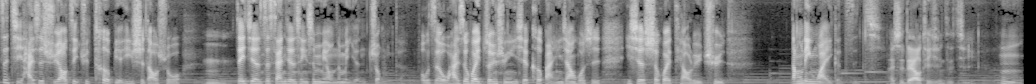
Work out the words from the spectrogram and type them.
自己还是需要自己去特别意识到说，嗯，这件这三件事情是没有那么严重的，否则我还是会遵循一些刻板印象或是一些社会条律去当另外一个自己。还是得要提醒自己。嗯，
